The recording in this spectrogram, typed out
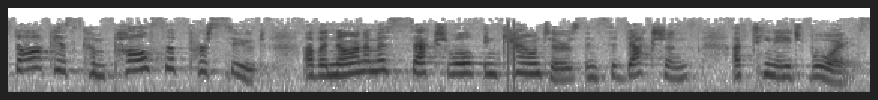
stop his compulsive pursuit of anonymous sexual encounters and seductions of teenage boys.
